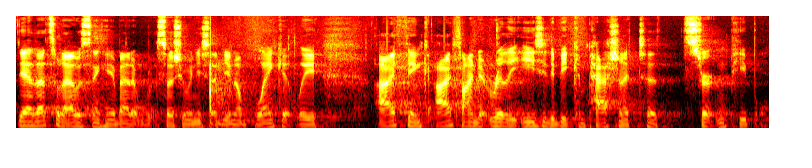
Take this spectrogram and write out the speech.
yeah, that's what I was thinking about it, especially when you said, you know, blanketly. I think I find it really easy to be compassionate to certain people.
